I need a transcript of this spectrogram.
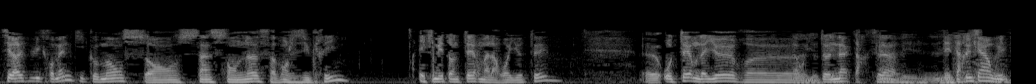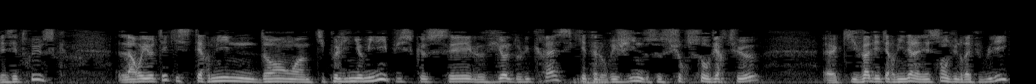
C'est la République romaine qui commence en 509 avant Jésus-Christ et qui met un terme à la royauté au terme d'ailleurs euh, d'un acte des, Tarquins, oui, des Étrusques. La royauté qui se termine dans un petit peu l'ignominie, puisque c'est le viol de Lucrèce qui est à l'origine de ce sursaut vertueux euh, qui va déterminer la naissance d'une république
